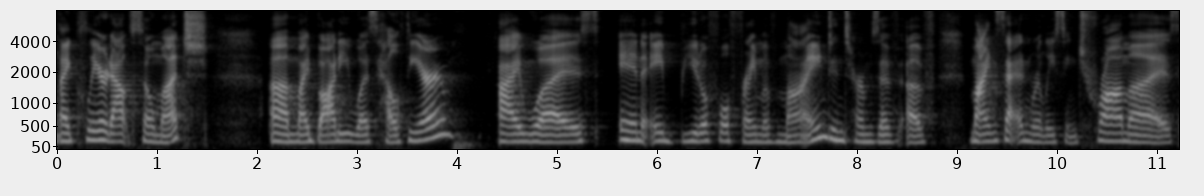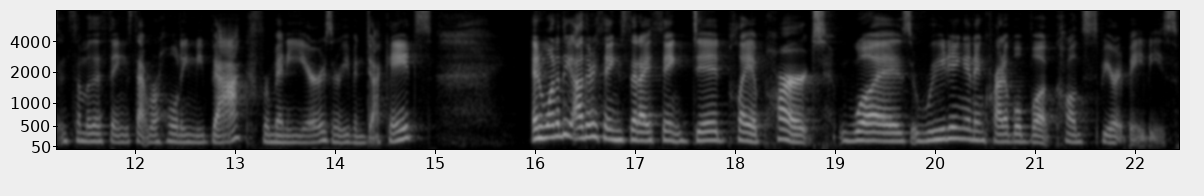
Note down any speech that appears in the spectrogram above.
I cleared out so much um, my body was healthier. I was in a beautiful frame of mind in terms of, of mindset and releasing traumas and some of the things that were holding me back for many years or even decades. And one of the other things that I think did play a part was reading an incredible book called Spirit Babies.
